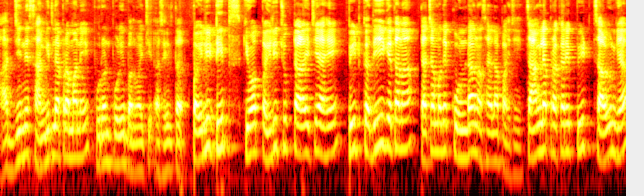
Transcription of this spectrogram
आजीने सांगितल्याप्रमाणे पुरणपोळी बनवायची असेल तर. पहिली टिप्स किंवा पहिली चूक टाळायची आहे पीठ कधीही घेताना त्याच्यामध्ये कोंडा नसायला पाहिजे. चांगल्या प्रकारे पीठ चाळून घ्या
